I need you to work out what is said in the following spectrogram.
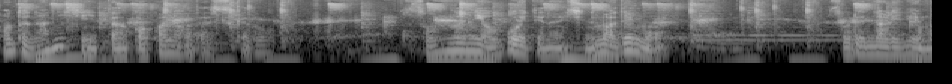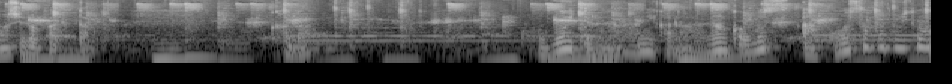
本当は何しに行ったのか分かんなかったですけどそんなに覚えてないし、ねまあでもそれなりに面白かった。覚えてるな。何かな。なんかあ大阪の人？大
